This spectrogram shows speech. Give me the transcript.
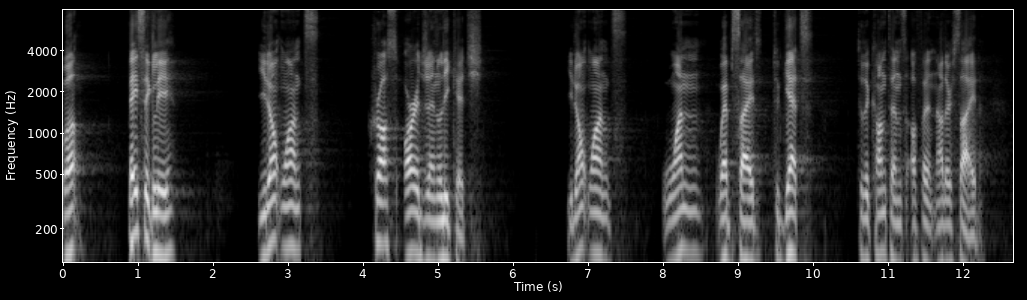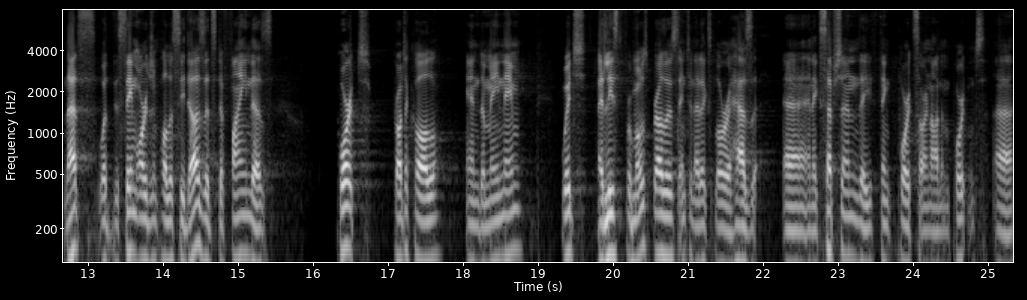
Well, basically, you don't want cross-origin leakage. You don't want one website to get to the contents of another site. That's what the same origin policy does. It's defined as port, protocol, and domain name, which, at least for most browsers, Internet Explorer has uh, an exception. They think ports are not important. Uh,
